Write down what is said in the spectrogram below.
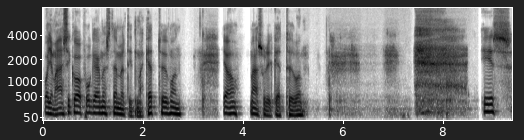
vagy a másik alpolgármester, mert itt már kettő van. Ja, második kettő van. És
